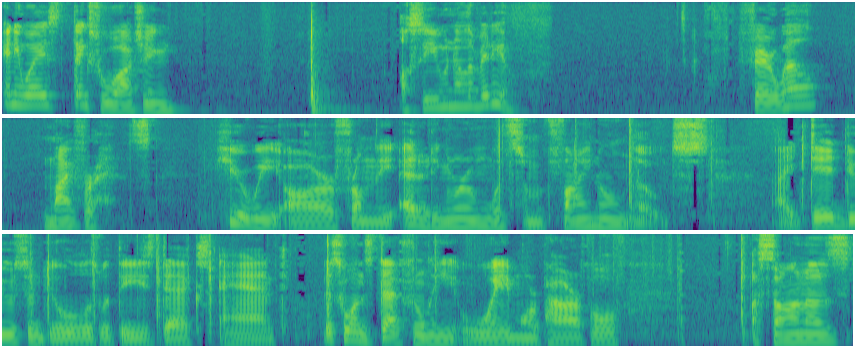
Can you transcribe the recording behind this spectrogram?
Anyways, thanks for watching. I'll see you in another video. Farewell, my friends. Here we are from the editing room with some final notes. I did do some duels with these decks, and this one's definitely way more powerful. Asana's,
